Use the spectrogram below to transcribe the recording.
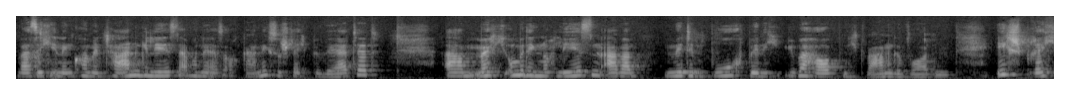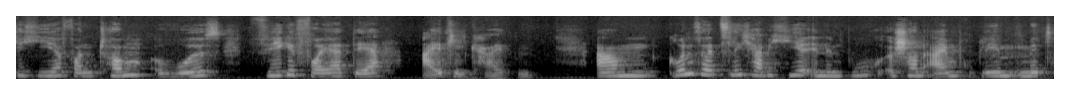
was ich in den Kommentaren gelesen habe und er ist auch gar nicht so schlecht bewertet. Ähm, möchte ich unbedingt noch lesen, aber mit dem Buch bin ich überhaupt nicht warm geworden. Ich spreche hier von Tom Wolfs Fegefeuer der Eitelkeiten. Ähm, grundsätzlich habe ich hier in dem Buch schon ein Problem mit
